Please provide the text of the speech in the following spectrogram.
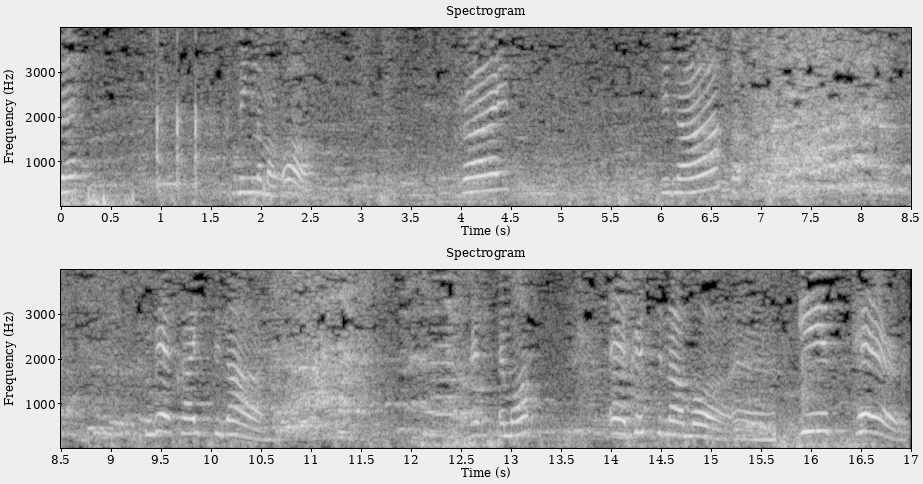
le Minh là mảng ở Christ Tina 두개 크라이스티나 에, 에 뭐? 에 크리스티나 뭐 에. 이스텔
